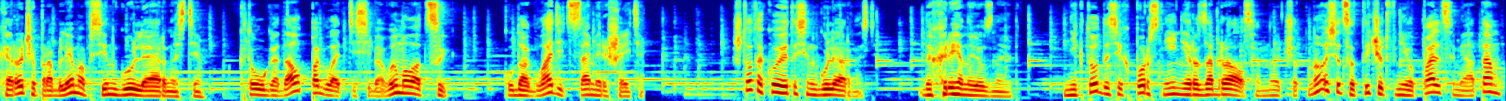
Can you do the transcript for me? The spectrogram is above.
Короче, проблема в сингулярности. Кто угадал, погладьте себя, вы молодцы. Куда гладить, сами решайте. Что такое эта сингулярность? Да хрен ее знает. Никто до сих пор с ней не разобрался, но что-то носится, тычет в нее пальцами, а там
